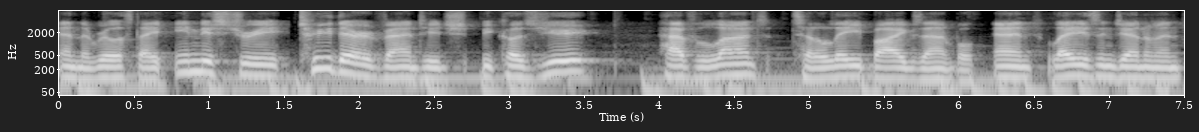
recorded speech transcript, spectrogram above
and the real estate industry to their advantage because you have learned to lead by example. And ladies and gentlemen,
